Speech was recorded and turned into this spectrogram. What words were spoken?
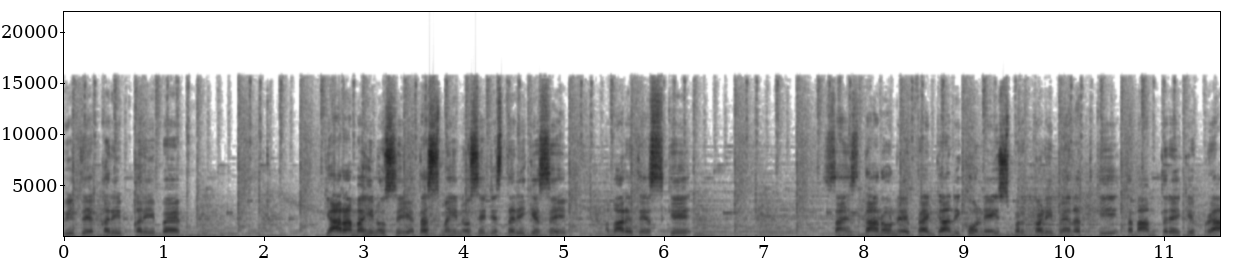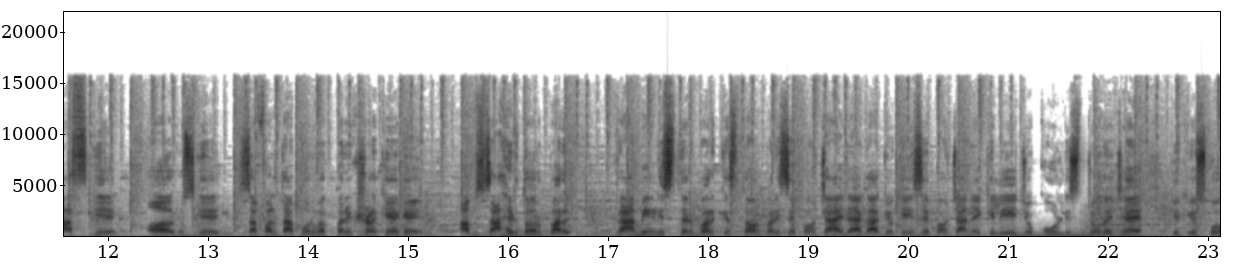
बीते करीब करीब 11 महीनों से या 10 महीनों से जिस तरीके से हमारे देश के साइंसदानों ने, वैज्ञानिकों ने इस पर कड़ी मेहनत की, तमाम तरह के प्रयास किए और उसके सफलतापूर्वक परीक्षण किए गए। अब ज़ाहिर तौर पर ग्रामीण स्तर पर किस तौर पर इसे पहुँचाया जाएगा? क्योंकि इसे पहुँचाने के लिए जो कोल्ड स्टोरेज है, क्योंकि उसको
